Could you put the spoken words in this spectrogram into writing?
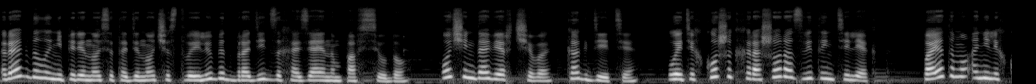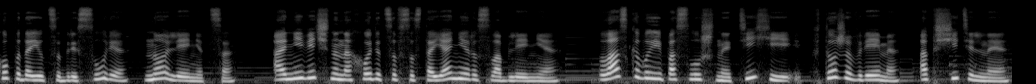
Рэгдоллы не переносят одиночество и любят бродить за хозяином повсюду. Очень доверчивы, как дети. У этих кошек хорошо развит интеллект. Поэтому они легко подаются дрессуре, но ленятся. Они вечно находятся в состоянии расслабления. Ласковые и послушные, тихие, в то же время, общительные.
